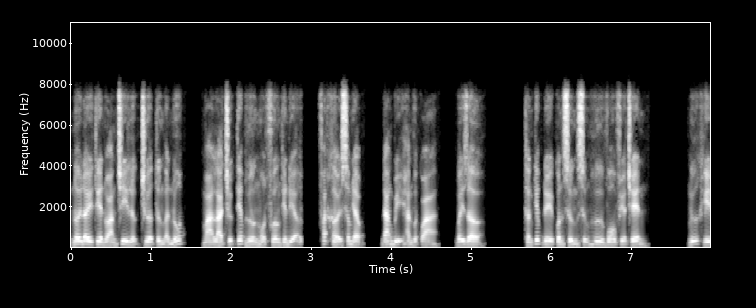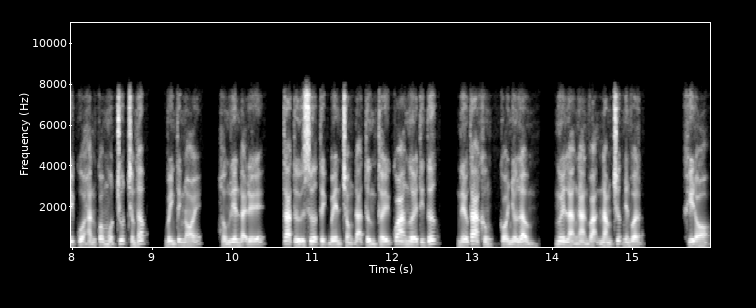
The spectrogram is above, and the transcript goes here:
nơi đây thiên đoán chi lực chưa từng ẩn nút, mà là trực tiếp hướng một phương thiên địa, phát khởi xâm nhập, đang bị hắn vượt qua, bây giờ, thần kiếp đế quân sừng sững hư vô phía trên ngữ khí của hắn có một chút trầm thấp, bình tĩnh nói, hồng liên đại đế, ta từ xưa tịch bên trong đã từng thấy qua ngươi tin tức, nếu ta không có nhớ lầm, ngươi là ngàn vạn năm trước nhân vật. Khi đó,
